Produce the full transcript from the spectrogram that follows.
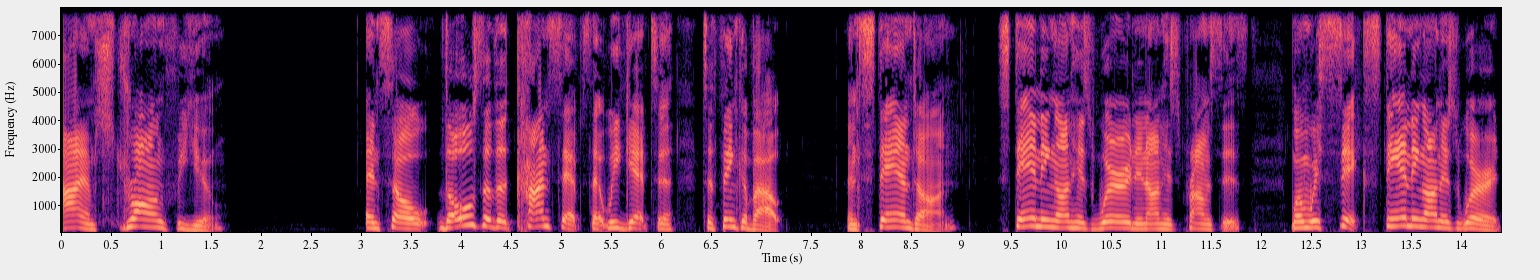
I am strong for you. And so those are the concepts that we get to, to think about and stand on. Standing on his word and on his promises. When we're sick, standing on his word.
